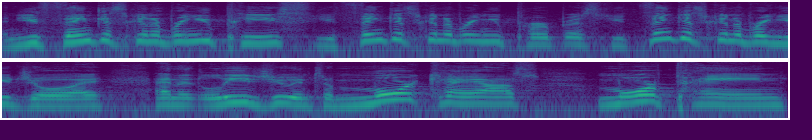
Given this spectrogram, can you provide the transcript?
And you think it's going to bring you peace, you think it's going to bring you purpose, you think it's going to bring you joy, and it leads you into more chaos, more pain,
